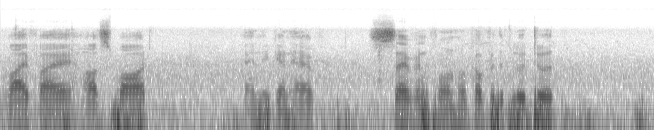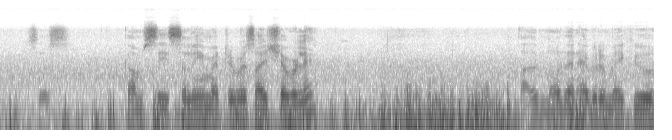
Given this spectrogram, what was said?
Wi-Fi, hotspot, and you can have seven phone hookup with the Bluetooth. So come see Salim at Riverside Chevrolet. I'll be more than happy to make you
